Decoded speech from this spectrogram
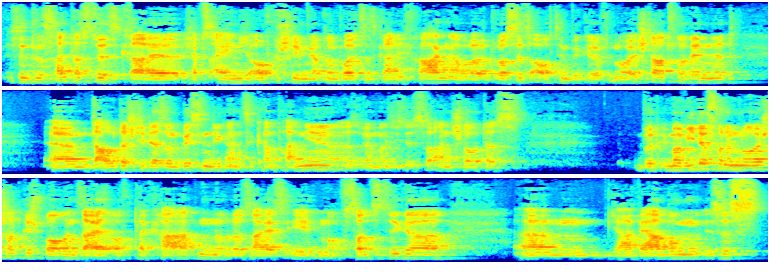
Es ist interessant, dass du jetzt gerade, ich habe es eigentlich nicht aufgeschrieben gehabt und wollte es gar nicht fragen, aber du hast jetzt auch den Begriff Neustart verwendet. Ähm, darunter steht ja so ein bisschen die ganze Kampagne. Also wenn man sich das so anschaut, dass wird immer wieder von einem Neustart gesprochen, sei es auf Plakaten oder sei es eben auf sonstiger ähm, ja, Werbung. Ist es,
